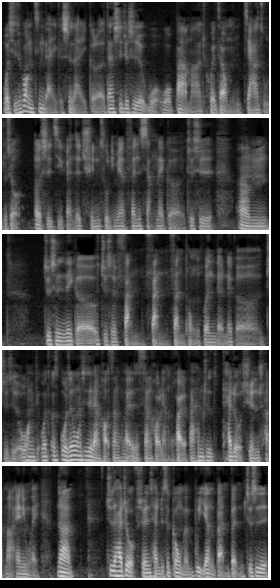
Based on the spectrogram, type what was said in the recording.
我其实忘记哪一个是哪一个了，但是就是我我爸妈就会在我们家族就是有二十几个人的群组里面分享那个就是嗯就是那个就是反反反同婚的那个就是我忘记我我真忘记是两好三坏还是三好两坏了，反正他们就他就有宣传嘛。Anyway，那。就是他就有宣传，就是跟我们不一样的版本，就是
